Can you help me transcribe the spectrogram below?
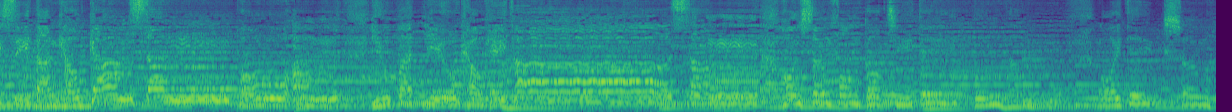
爱是但求今生抱憾，要不要求其他生？看双方各自的本能，爱的伤痕。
